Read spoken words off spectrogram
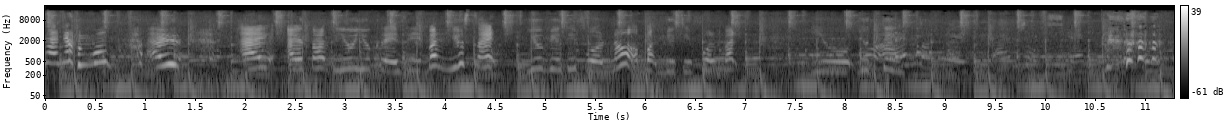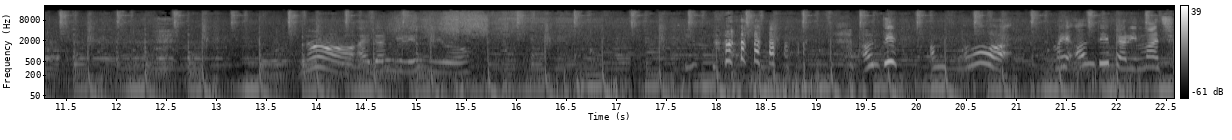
nggak nyambung. I, I, I thought you you crazy, but you said you beautiful. No about beautiful, but you you No, think. I'm not lazy. I'm sexy. and No, I don't believe you. auntie, um, oh, my auntie very much.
